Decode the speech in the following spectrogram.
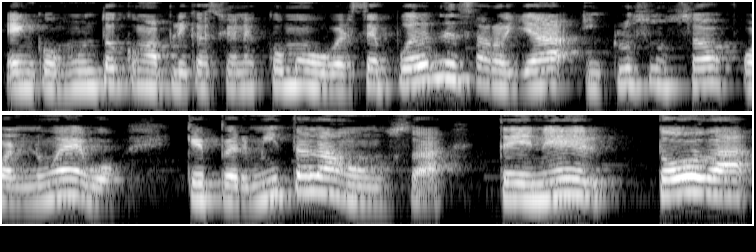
En conjunto con aplicaciones como Uber, se pueden desarrollar incluso un software nuevo que permita a la ONSA tener todas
